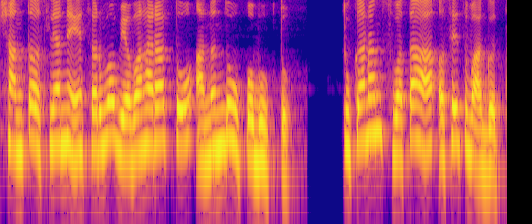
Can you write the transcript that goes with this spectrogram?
शांत असल्याने सर्व व्यवहारात तो आनंद उपभोगतो. तुकाराम स्वतः असेच वागत.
